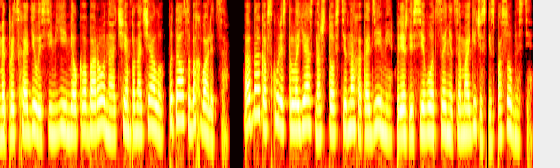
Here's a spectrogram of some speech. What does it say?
Мэт происходил из семьи мелкого барона, чем поначалу пытался бахвалиться. Однако вскоре стало ясно, что в стенах Академии прежде всего ценятся магические способности,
